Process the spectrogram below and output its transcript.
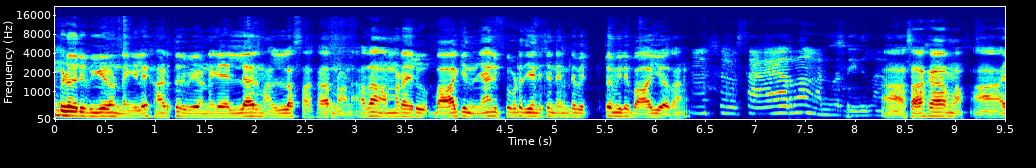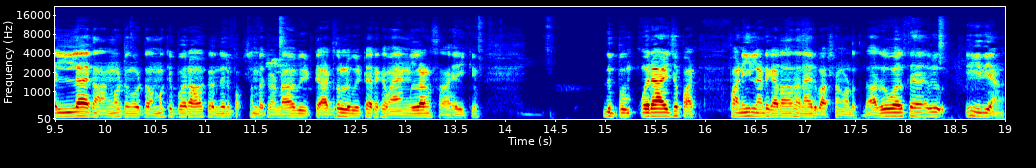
ഇവിടെ ഒരു വീടുണ്ടെങ്കിൽ അടുത്തൊരു വീടുണ്ടെങ്കിൽ എല്ലാവരും നല്ല സഹകരണമാണ്. അതാണ് നമ്മുടെ ഒരു ഭാഗ്യം. ഞാനിപ്പോ ഇവിടെ ജനിച്ചത് എന്റെ ഏറ്റവും വലിയ ഭാഗ്യം അതാണ്. ആ സഹകരണം ആ എല്ലാവരും അങ്ങോട്ടും ഇങ്ങോട്ടും നമുക്കിപ്പോൾ ഒരാൾക്ക് എന്തെങ്കിലും പ്രശ്നം പറ്റുന്നുണ്ട്? ആ വീട്ടിൽ അടുത്തുള്ള വീട്ടുകാരൊക്കെ ഭയങ്കര സഹായിക്കും. ഇതിപ്പം ഒരാഴ്ച പണിയില്ലാണ്ട് കിടന്നാൽ തന്നെ ഒരു ഭക്ഷണം കൊടുത്തിട്ടുണ്ട്. അതുപോലത്തെ ഒരു രീതിയാണ്.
